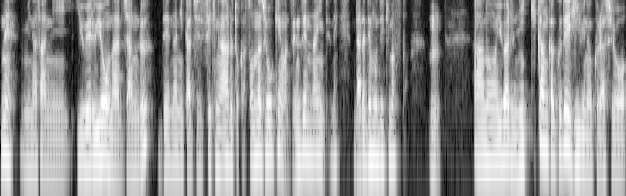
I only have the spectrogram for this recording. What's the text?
ね、皆さんに言えるようなジャンルで何か実績があるとか、そんな条件は全然ないんでね、誰でもできますと。うん。あの、いわゆる日記感覚で日々の暮らしを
